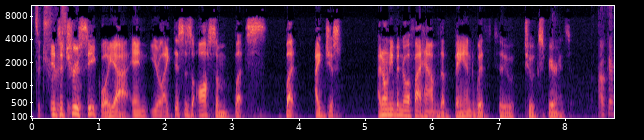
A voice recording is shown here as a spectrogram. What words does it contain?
It's a true It's a sequel. true sequel, yeah. And you're like this is awesome, but but I just I don't even know if I have the bandwidth to to experience it. Okay.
